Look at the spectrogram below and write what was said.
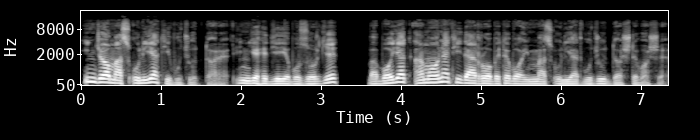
اینجا مسئولیتی وجود داره. این یه هدیه بزرگه و باید امانتی در رابطه با این مسئولیت وجود داشته باشه.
